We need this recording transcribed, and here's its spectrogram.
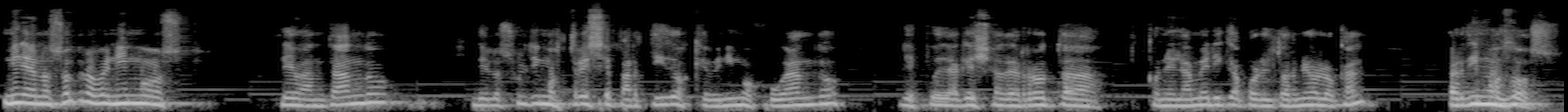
Mira, nosotros venimos levantando de los últimos 13 partidos que venimos jugando después de aquella derrota con el América por el torneo local, perdimos dos.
